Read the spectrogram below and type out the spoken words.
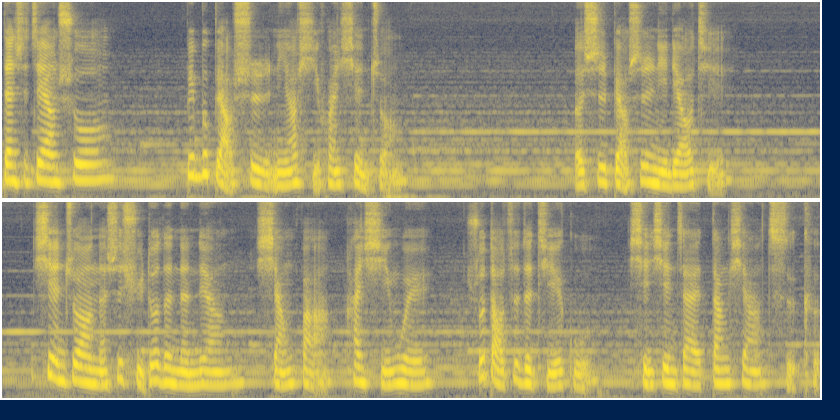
但是这样说，并不表示你要喜欢现状，而是表示你了解，现状乃是许多的能量、想法和行为所导致的结果，显现在当下此刻。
